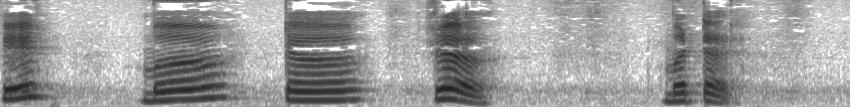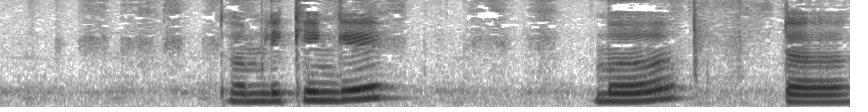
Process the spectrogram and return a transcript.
फिर मटर। मटर। तो हम लिखेंगे मटर।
